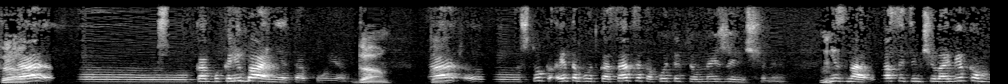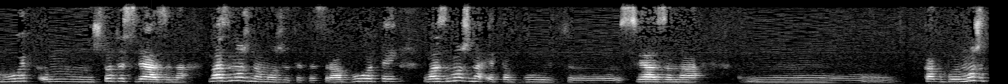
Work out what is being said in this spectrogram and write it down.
Так, Да, э, как бы колебание такое. да. Да, э, что это будет касаться какой-то темной женщины. Не знаю, у вас с этим человеком будет что-то связано. Возможно, может это с работой, возможно, это будет э, связано, как бы, может,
